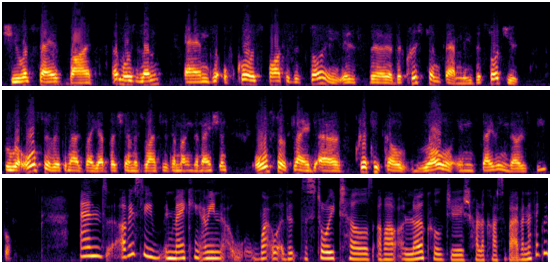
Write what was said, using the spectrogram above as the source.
she was saved by a Muslim, and of course, part of the story is the, the Christian family, the Sojus, who were also recognized by Yad Vashem as righteous among the nations, also played a critical role in saving those people. And obviously, in making, I mean, what, what the, the, story tells of our local Jewish Holocaust survivor, and I think we,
